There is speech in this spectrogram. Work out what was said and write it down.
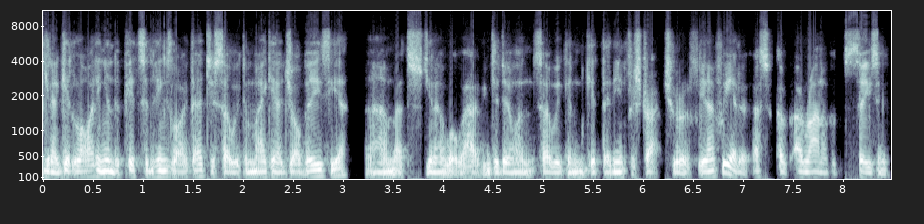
you know, get lighting in the pits and things like that, just so we can make our job easier. Um, that's, you know, what we're hoping to do. And so we can get that infrastructure of, you know, if we had a, a, a run of a season,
